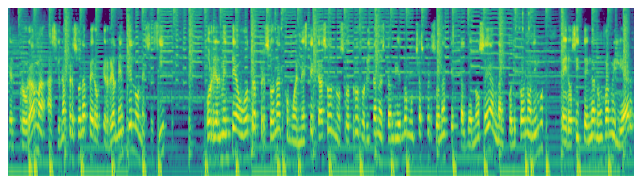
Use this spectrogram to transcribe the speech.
del, programa hacia una persona, pero que realmente lo necesite. O realmente a otra persona, como en este caso nosotros ahorita nos están viendo muchas personas que tal vez no sean alcohólicos anónimos, pero sí tengan un familiar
